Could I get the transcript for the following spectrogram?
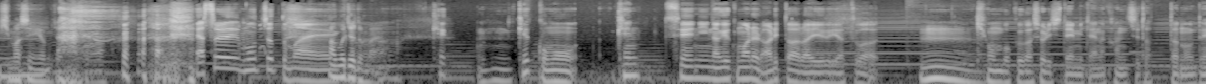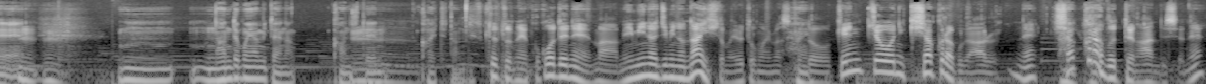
来ませんよみたいなや いやそれもうちょっと前あもうちょっと前。け、うん、結構もう県政に投げ込まれるありとあらゆるやつは基本僕が処理してみたいな感じだったのでうんうん。うん何でもやみたいな感じでうん。書いてたんですちけど。ょっとね、ここでね、まあ、耳なじみのない人もいると思いますけど、県庁に記者クラブがある、ね、記者クラブっていうのがあるんですよね。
